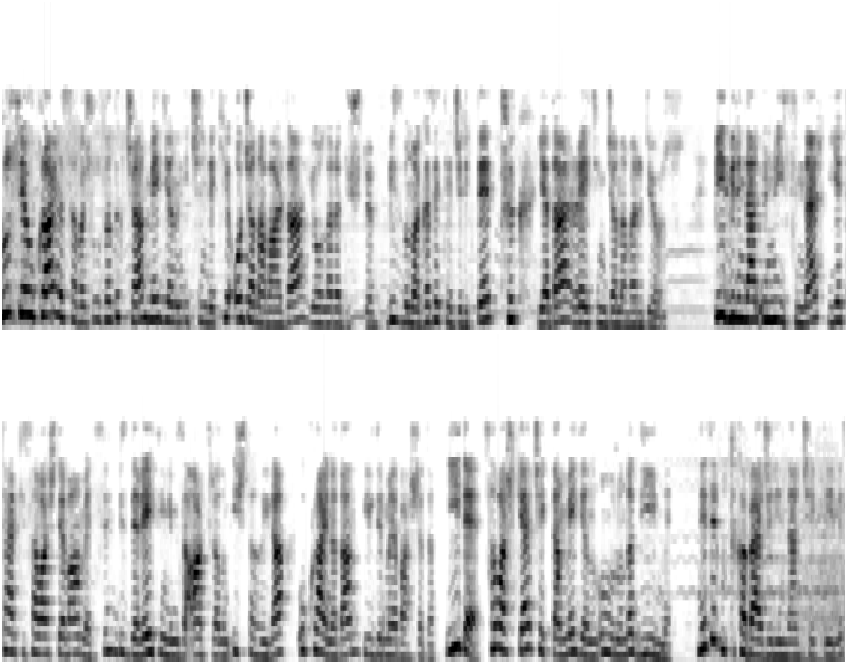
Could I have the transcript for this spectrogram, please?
Rusya-Ukrayna savaşı uzadıkça medyanın içindeki o canavar da yollara düştü. Biz buna gazetecilikte tık ya da reyting canavarı diyoruz. Birbirinden ünlü isimler yeter ki savaş devam etsin biz de reytingimizi artıralım iştahıyla Ukrayna'dan bildirmeye başladı. İyi de savaş gerçekten medyanın umurunda değil mi? Nedir bu tık haberciliğinden çektiğimiz?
